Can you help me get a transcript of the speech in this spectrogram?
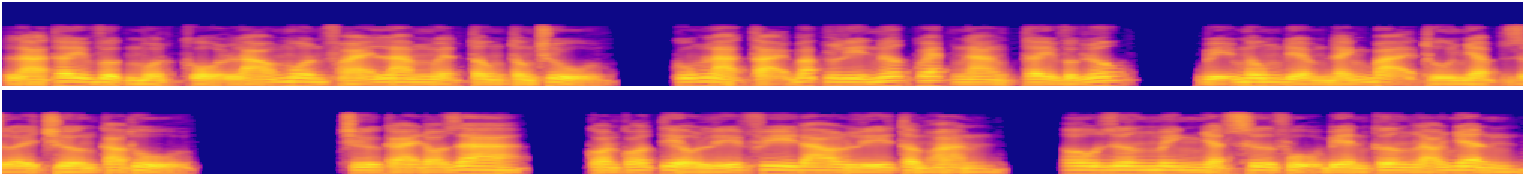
là tây vực một cổ lão môn phái lam nguyệt tông tông chủ, cũng là tại bắc ly nước quét ngang tây vực lúc, bị mông điểm đánh bại thu nhập dưới trướng cao thủ. Trừ cái đó ra, còn có tiểu lý phi đao lý tâm hoan, âu dương minh nhật sư phụ biên cương lão nhân,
